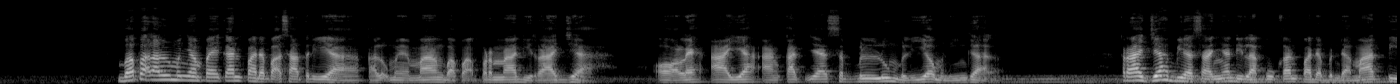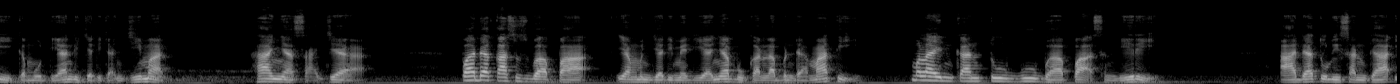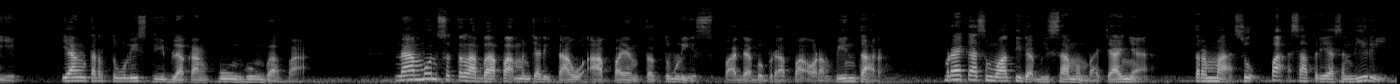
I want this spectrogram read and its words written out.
Bapak lalu menyampaikan pada Pak Satria kalau memang Bapak pernah diraja oleh ayah angkatnya sebelum beliau meninggal. Raja biasanya dilakukan pada benda mati, kemudian dijadikan jimat. Hanya saja, pada kasus Bapak yang menjadi medianya bukanlah benda mati, melainkan tubuh Bapak sendiri. Ada tulisan gaib yang tertulis di belakang punggung Bapak. Namun, setelah Bapak mencari tahu apa yang tertulis pada beberapa orang pintar, mereka semua tidak bisa membacanya, termasuk Pak Satria sendiri.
